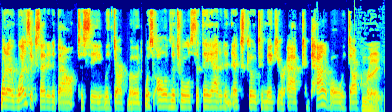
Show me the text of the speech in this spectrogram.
What I was excited about to see with dark mode was all of the tools that they added in Xcode to make your app compatible with dark mode right,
